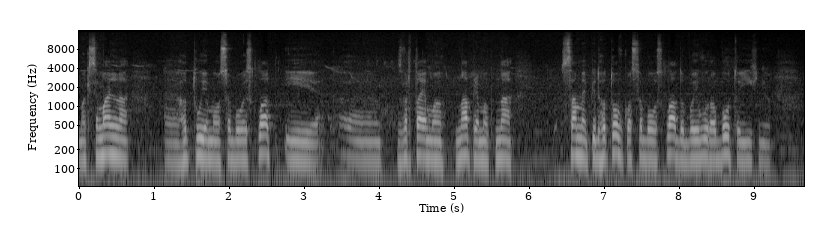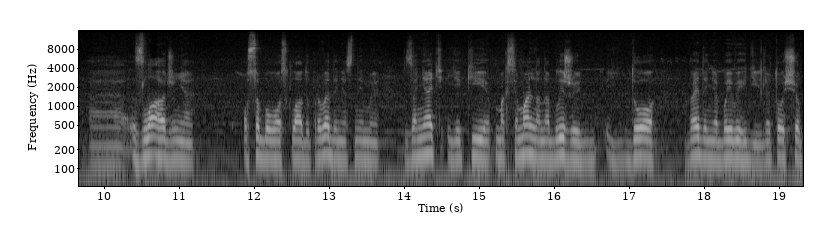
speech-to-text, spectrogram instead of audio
Максимально готуємо особовий склад і е, звертаємо напрямок на саме підготовку особового складу, бойову роботу їхню, е, злагодження особового складу, проведення з ними занять, які максимально наближують до ведення бойових дій, для того, щоб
